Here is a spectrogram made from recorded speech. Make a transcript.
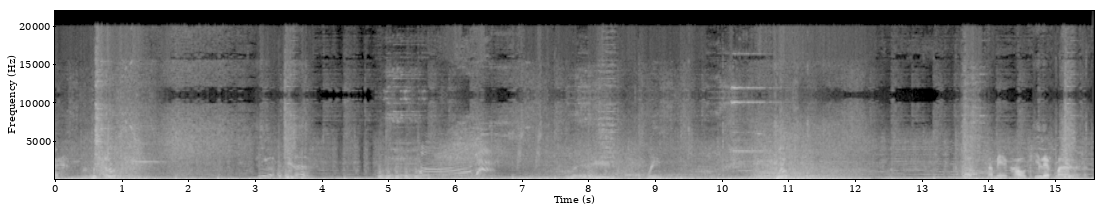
เลยน้ำเมจเข้าขี้เล็บมากนะ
